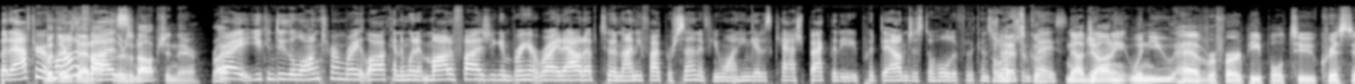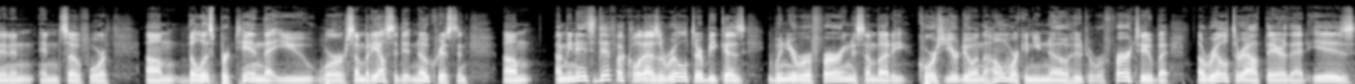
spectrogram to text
But after it but there's op- modifies, there's an option there. Right. right. you can do the long term rate lock, and when it modifies, you can bring it right out up to a 95% if you want. He can get his cash back that he put down just to hold it for the construction good. phase. Now, Johnnie, when you have referred people to Kristen and, and so forth, um, but let's pretend that you were somebody else that didn't know Kristen. Um, I mean, it's difficult as a realtor because when you're referring to somebody, of course, you're doing the homework and you know who to refer to, but a realtor out there that is,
